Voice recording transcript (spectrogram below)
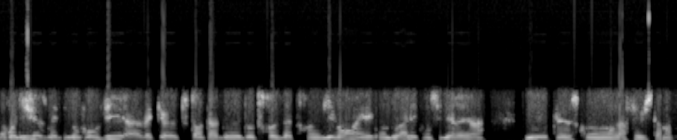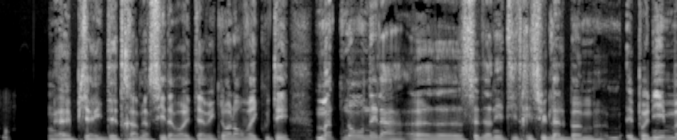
religieuses, mais disons qu'on vit avec euh, tout un tas d'autres êtres vivants et on doit les considérer mieux que ce qu'on l'a fait jusqu'à maintenant. Pierre Détra, merci d'avoir été avec nous. Alors on va écouter Maintenant on est là, ce dernier titre issu de l'album éponyme.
